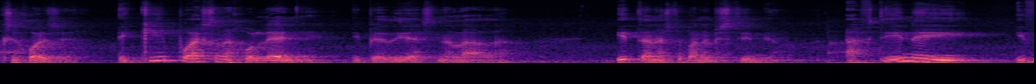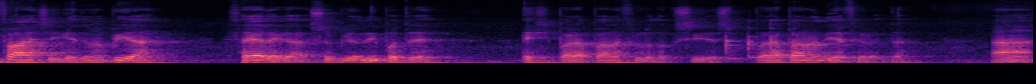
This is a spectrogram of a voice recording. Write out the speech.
ξεχώριζε. Εκεί που άρχισε να χωλαίνει η παιδεία στην Ελλάδα ήταν στο πανεπιστήμιο. Αυτή είναι η, η φάση για την οποία θα έλεγα σε οποιονδήποτε έχει παραπάνω φιλοδοξίες, παραπάνω ενδιαφέροντα, α,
